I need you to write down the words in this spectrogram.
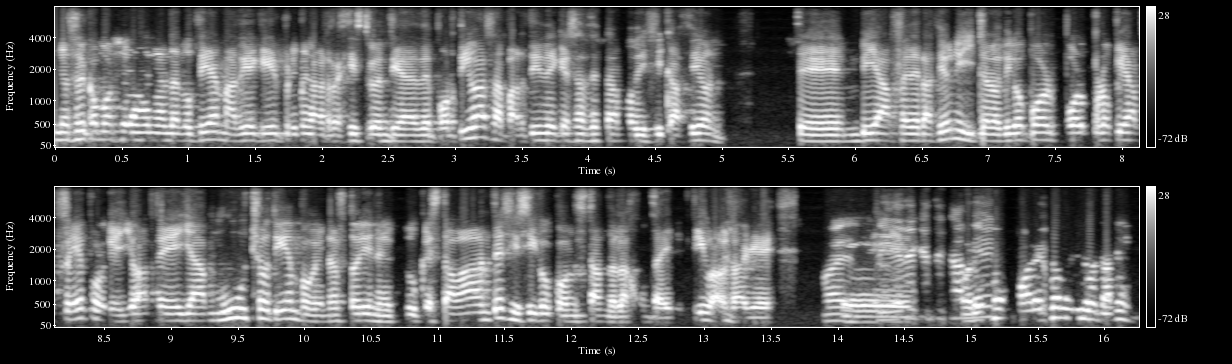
no sé cómo será en Andalucía, en Madrid hay que ir primero al registro de entidades deportivas, a partir de que se hace esta modificación se envía a federación y te lo digo por, por propia fe porque yo hace ya mucho tiempo que no estoy en el club que estaba antes y sigo constando en la junta directiva, o sea que eh, pídele que te por cambien, eso, por eso lo digo también.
